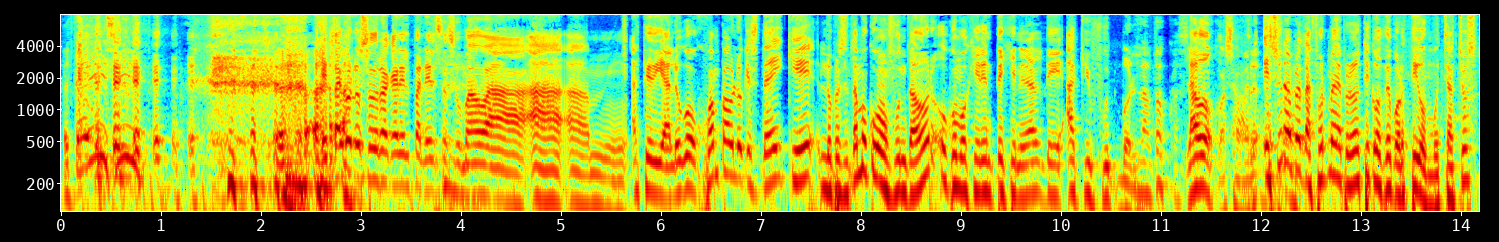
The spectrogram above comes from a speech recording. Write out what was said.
Está ahí, sí. Está con nosotros acá en el panel, se ha sumado a, a- a, mm, a este diálogo Juan Pablo Quesney, que lo presentamos como fundador o como gerente general de AQ Fútbol. Las dos cosas. Las dos cosas, bueno. Es una plataforma de pronósticos deportivos, muchachos,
